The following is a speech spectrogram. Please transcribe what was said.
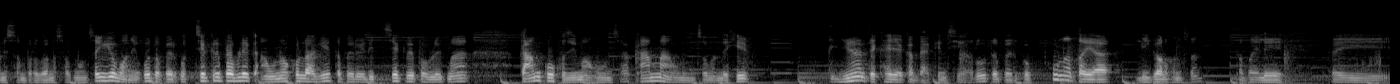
पनि सम्पर्क गर्न सक्नुहुन्छ। यो भनेको तपाईँहरूको चेक रिपब्लिक आउनको लागि तपाईँहरू यदि चेक रिपब्लिकमा कामको खोजीमा हुनुहुन्छ काममा आउनुहुन्छ भनेदेखि यहाँ देखाइएका भ्याकेन्सीहरू तपाईँहरूको पूर्णतया लिगल हुन्छन्। तपाईँले चाहिँ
